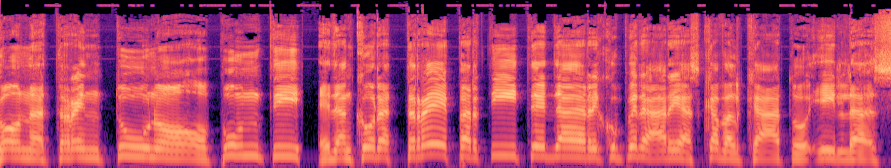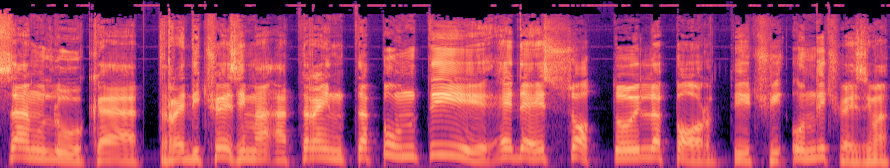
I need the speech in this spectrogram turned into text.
con 31 punti ed ancora tre partite da recuperare ha scavalcato il San Luca, tredicesima a 30 punti ed è sotto il Portici, undicesima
